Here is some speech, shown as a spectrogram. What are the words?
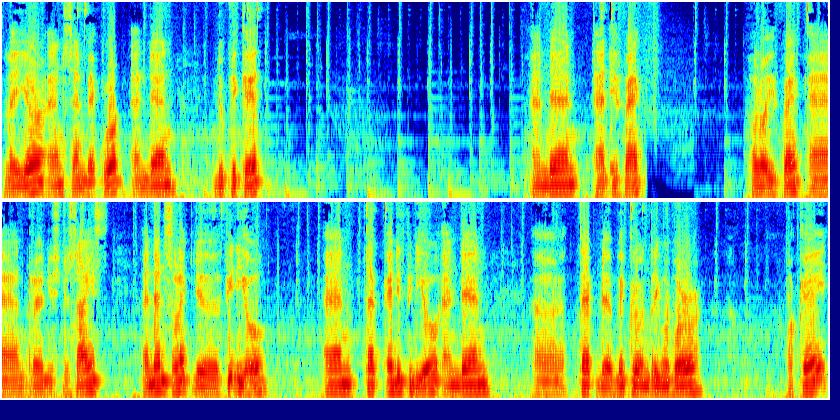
layer and send backward and then duplicate. And then add effect hollow effect and reduce the size. And then select the video and tap edit video and then uh, tap the background remover okay.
